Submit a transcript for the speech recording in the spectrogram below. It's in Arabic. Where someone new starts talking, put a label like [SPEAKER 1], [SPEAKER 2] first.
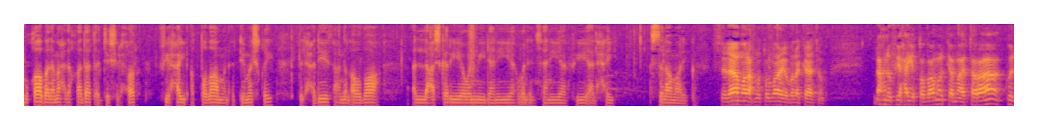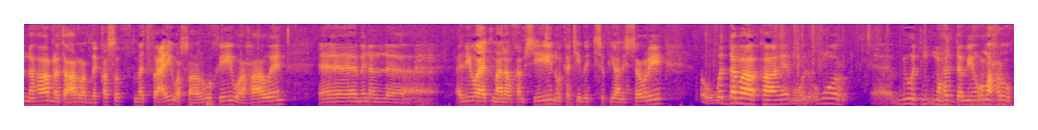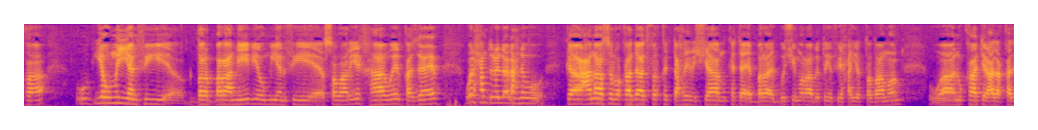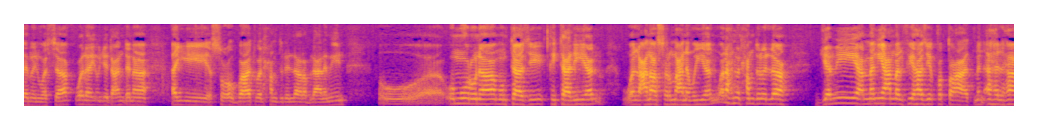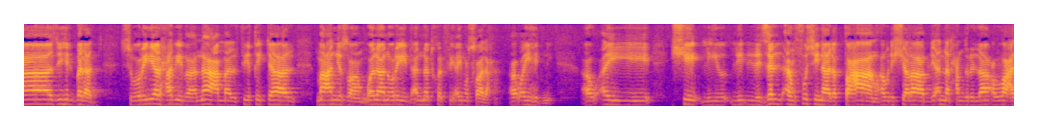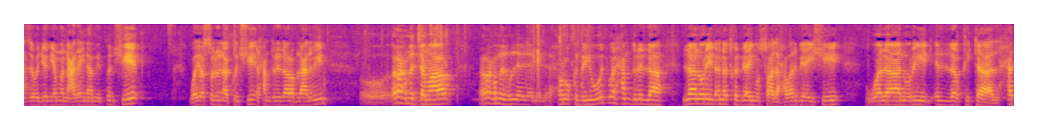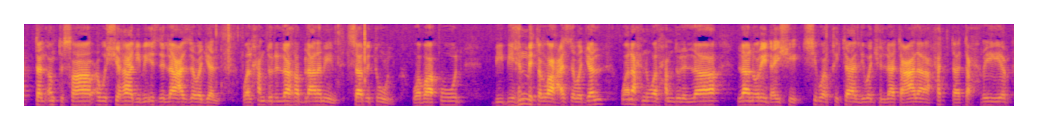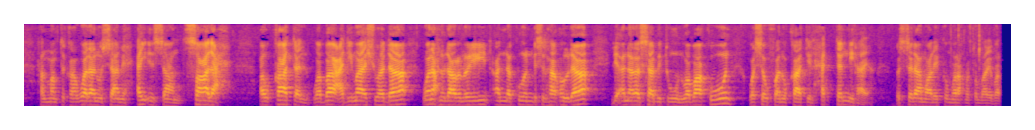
[SPEAKER 1] مقابلة مع قادات الجيش الحر في حي التضامن الدمشقي للحديث عن الأوضاع العسكرية والميدانية والإنسانية في الحي. السلام عليكم.
[SPEAKER 2] السلام ورحمة الله وبركاته. نحن في حي التضامن كما ترى كل نهار نتعرض لقصف مدفعي وصاروخي وهاون آه، من اللواء 58 وكتيبة سفيان الثوري والدمار قائم والأمور بيوت مهدمة ومحروقة ويوميا في ضرب براميل يوميا في صواريخ هاون قذائف. والحمد لله نحن كعناصر وقادات فرقة تحرير الشام كتائب براء البوشي مرابطين في حي التضامن ونقاتل على قدم وساق ولا يوجد عندنا أي صعوبات والحمد لله رب العالمين. وأمورنا ممتازة قتاليا والعناصر معنويا ونحن الحمد لله جميع من يعمل في هذه القطاعات من أهل هذه البلد سوريا الحبيبة نعمل في قتال مع النظام. ولا نريد أن ندخل في أي مصالحة أو أي هدنة أو أي شيء لزل أنفسنا للطعام أو للشراب لأن الحمد لله الله عز وجل يمن علينا من كل شيء ويصلنا كل شيء. الحمد لله رب العالمين. رغم الدمار رغم حروق البيوت والحمد لله لا نريد أن ندخل بأي مصالحة ولا بأي شيء ولا نريد إلا القتال حتى الانتصار أو الشهادة بإذن الله عز وجل. والحمد لله رب العالمين ثابتون وباقون بهمة الله عز وجل ونحن والحمد لله لا نريد أي شيء سوى القتال لوجه الله تعالى حتى تحرير المنطقة ولا نسامح أي إنسان صالح أو قاتل وباع دماء الشهداء ونحن لا نريد أن نكون مثل هؤلاء لأننا ثابتون وباقون وسوف نقاتل حتى النهاية. والسلام عليكم ورحمة الله وبركاته.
